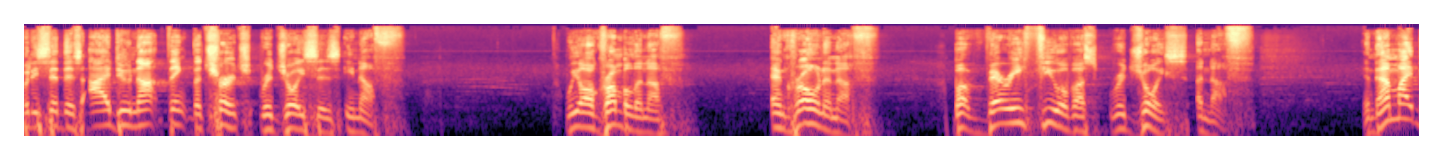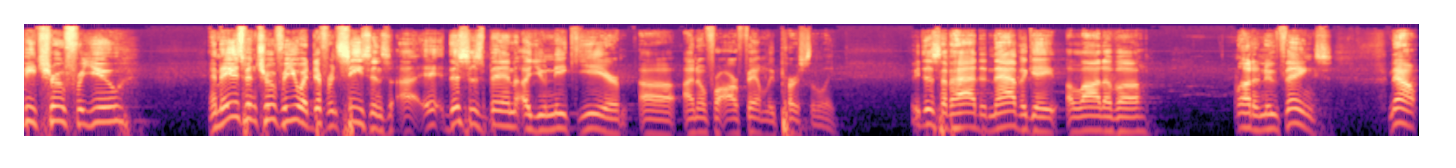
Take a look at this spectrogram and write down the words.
but he said this I do not think the church rejoices enough. We all grumble enough and groan enough, but very few of us rejoice enough. And that might be true for you, and maybe it's been true for you at different seasons. Uh, it, this has been a unique year, uh, I know, for our family personally. We just have had to navigate a lot of, uh, a lot of new things. Now,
